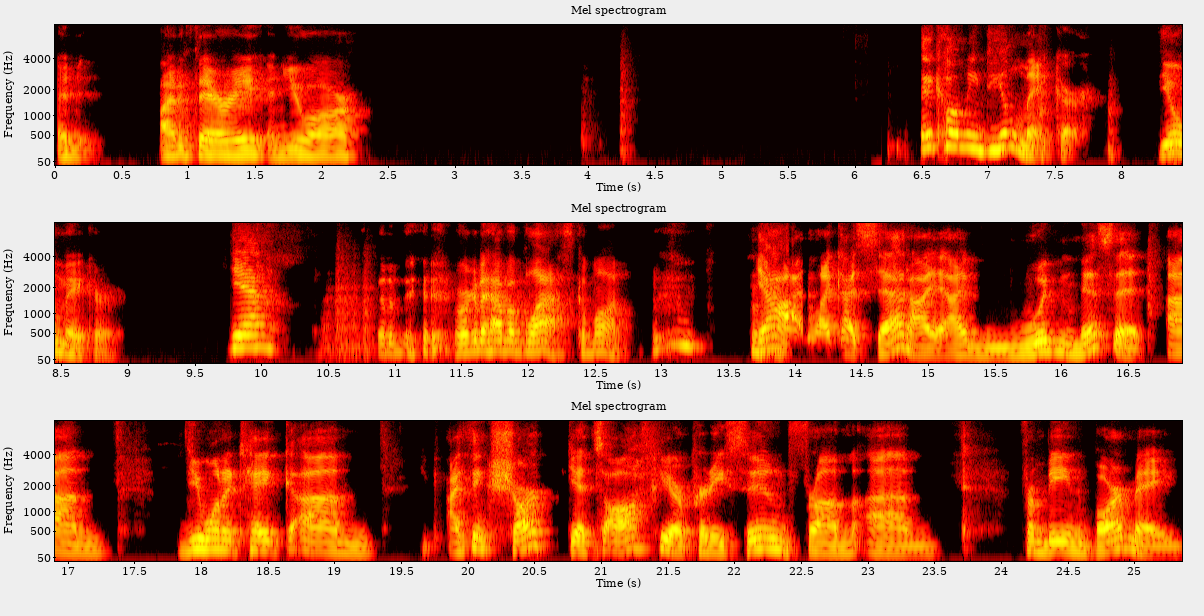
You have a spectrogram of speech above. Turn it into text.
and I'm Theory, and you are. They call me Deal Maker. Deal Maker. Yeah. We're gonna have a blast. Come on. yeah, like I said, I I wouldn't miss it. Um, do you want to take? Um, I think Sharp gets off here pretty soon from um, from being barmaid.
